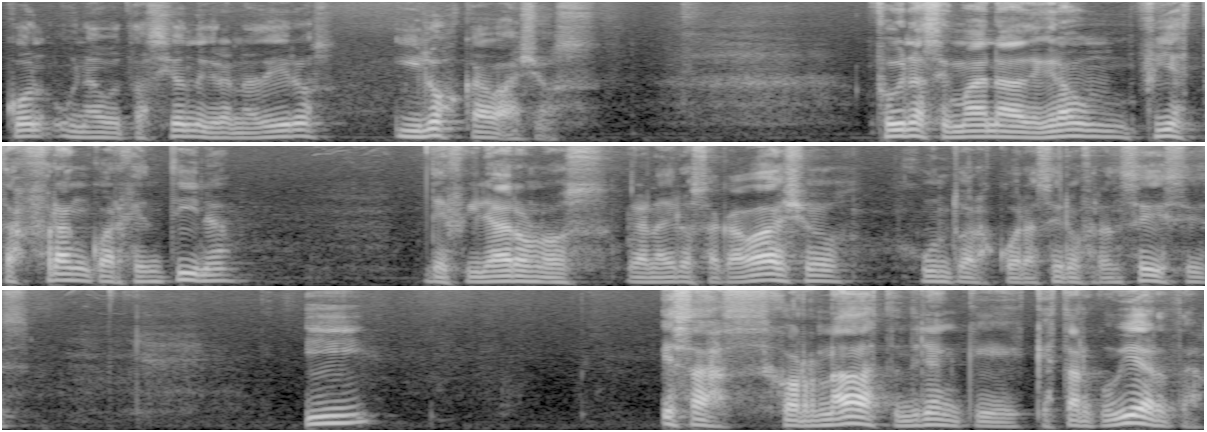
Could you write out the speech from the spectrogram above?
con una dotación de granaderos y los caballos. Fue una semana de gran fiesta franco-argentina. Desfilaron los granaderos a caballo junto a los coraceros franceses. Y esas jornadas tendrían que, estar cubiertas.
